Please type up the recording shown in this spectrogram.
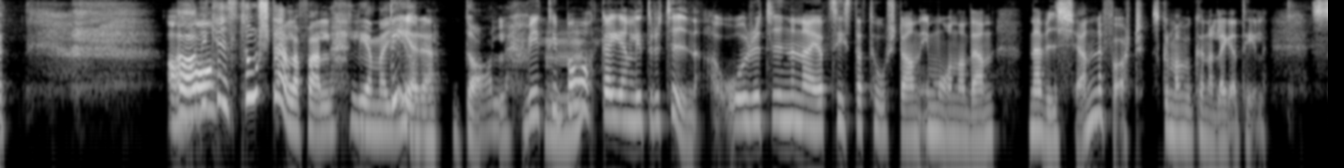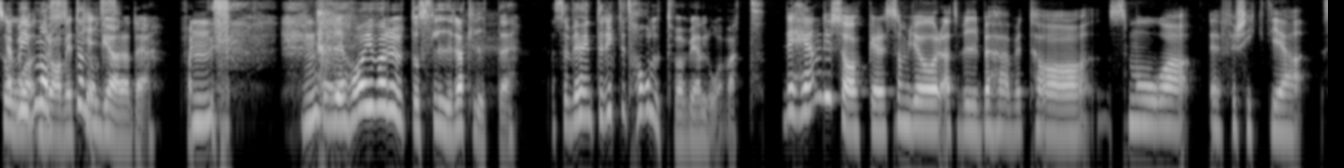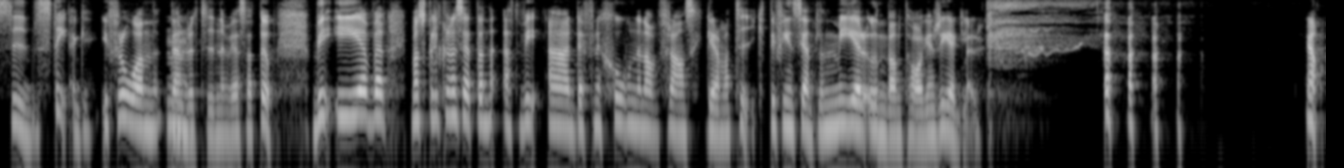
Ja, Jaha. det är case-torsdag i alla fall, Lena. Ljungdahl. Vi är tillbaka enligt rutin. Och rutinen är att sista torsdagen i månaden, när vi känner fört, skulle man väl kunna lägga till, så Ja, vi drar vi måste ett case. nog göra det, faktiskt. För vi har ju varit ute och slirat lite. Alltså, vi har inte riktigt hållit vad vi har lovat. Det händer ju saker som gör att vi behöver ta små eh, försiktiga sidsteg ifrån Mm. den rutinen vi har satt upp. Vi är väl, man skulle kunna säga att, vi är definitionen av fransk grammatik. Det finns egentligen mer undantag än regler. ja,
